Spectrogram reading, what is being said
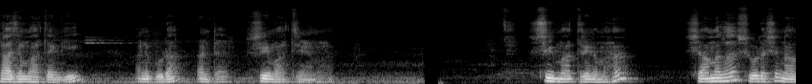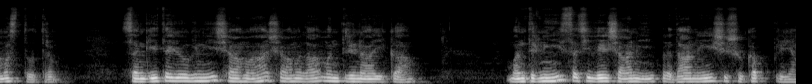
రాజమాతంగి అని కూడా అంటారు. శ్రీమాత్రే నమ. శ్రీమాత్రే నమ. శ్యామల షోడశ నామ స్తోత్రం. సంగీతయోగిని శ్యామ శ్యామల మంత్రినాయిక మంత్రిణీ సచివేశాని ప్రధానేషు శుకప్రియ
